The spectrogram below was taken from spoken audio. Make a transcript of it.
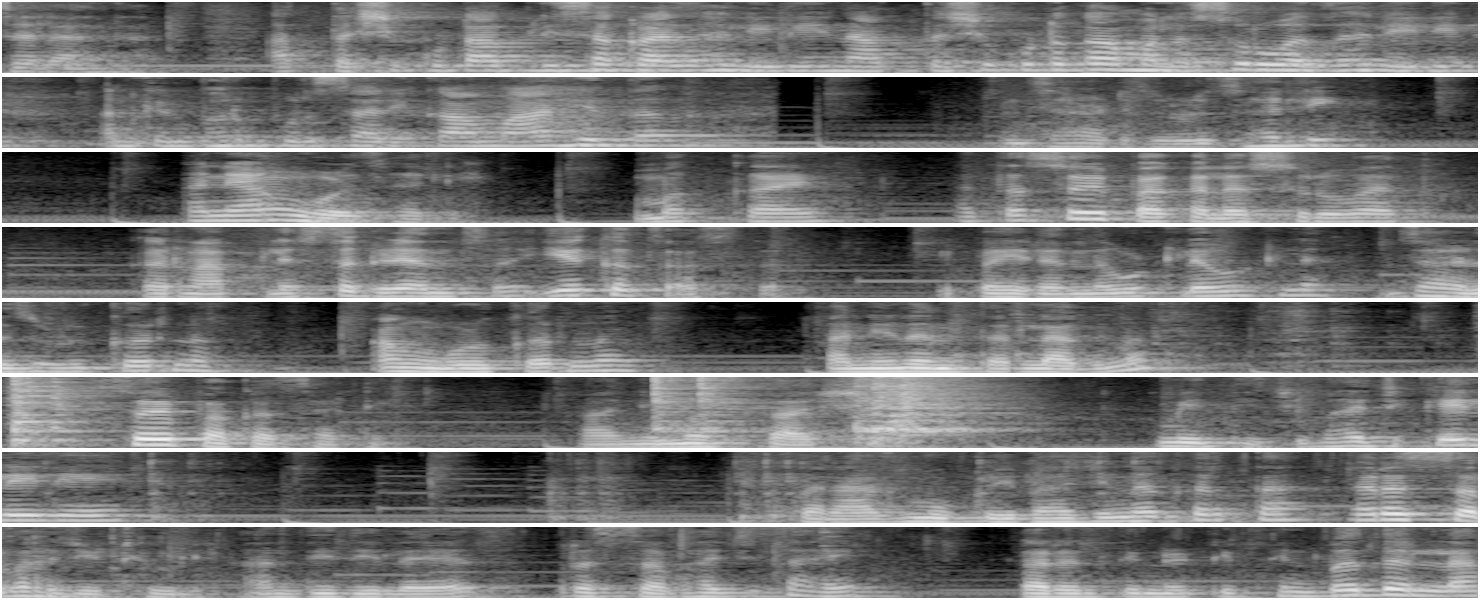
चला आता. आत्ताशी कुठं आपली सकाळ झालेली आणि आत्ताशी कुठं कामाला सुरुवात झालेली आणखीन भरपूर सारी कामं आहेत. झाडझुड झाली आणि आंघोळ झाली. मग काय? आता स्वयंपाकाला सुरुवात. कारण आपल्या सगळ्यांचं एकच असतं. की पहिल्यांदा उठल्या उठल्या झाडझुड करणं आंघोळ करणं आणि नंतर लागणं स्वयंपाकासाठी. आणि मस्त अशी मेथीची भाजी केलेली आहे. पण आज मोकळी भाजी न करता रस्सा भाजी ठेवली. आणि दिदीला आज रस्सा भाजीच आहे. कारण तिनं टिफिन बदलला.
